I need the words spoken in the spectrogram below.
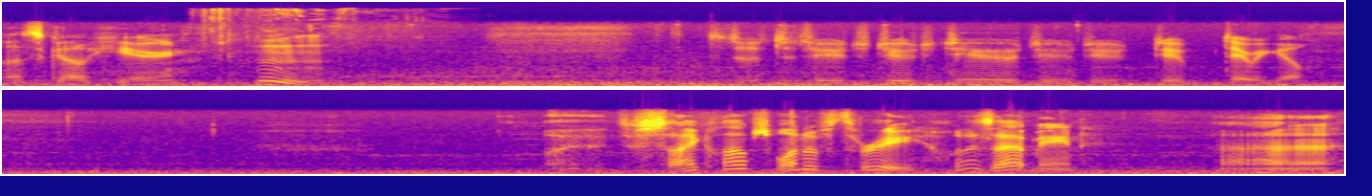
let's go here. Hmm. There we go. Uh, Cyclops, one of three. What does that mean? Ah.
